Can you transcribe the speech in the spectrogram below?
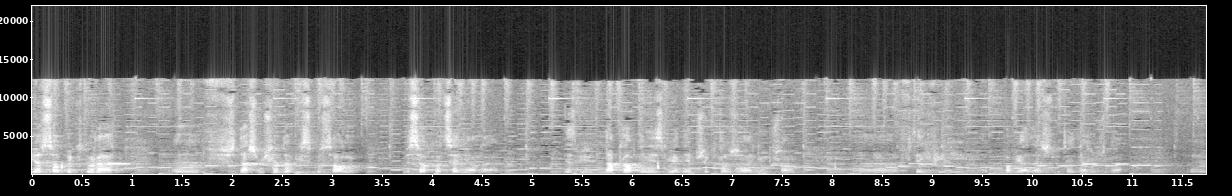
i osoby, które e, w naszym środowisku są wysoko cenione. Jest mi naprawdę niezmiernie przykro, że oni muszą e, w tej chwili odpowiadać tutaj na różne e,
